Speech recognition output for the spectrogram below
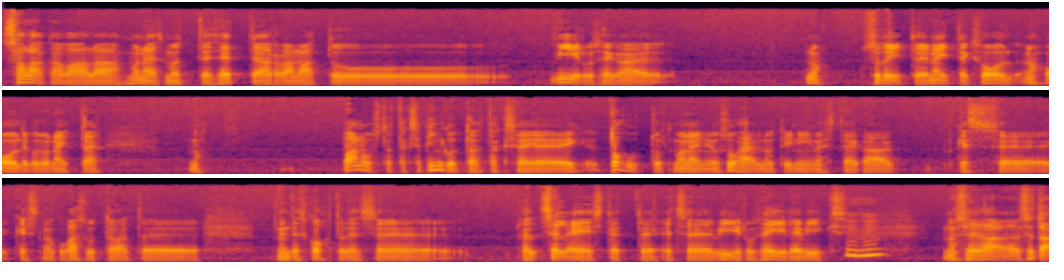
salakavala, mõnes mõttes ettearvamatu viirusega. noh, sa tõid näiteks hool-, noh, hooldekodu näite, noh, panustatakse, pingutatakse tohutult, ma olen ju suhelnud inimestega, kes, kes nagu vastutavad äh, nendes kohtades äh, selle eest, et, et see viirus ei leviks mm. -hmm. Noh, seda, seda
